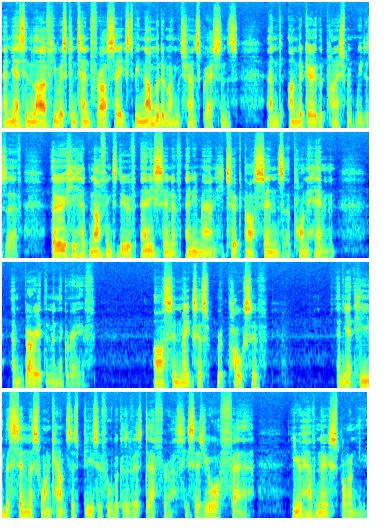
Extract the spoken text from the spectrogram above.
And yet in love he was content for our sakes to be numbered among the transgressions and undergo the punishment we deserve. Though he had nothing to do with any sin of any man, he took our sins upon him and buried them in the grave. Our sin makes us repulsive and yet he, the sinless one, counts as beautiful because of his death for us. He says, You're fair. You have no spot on you.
